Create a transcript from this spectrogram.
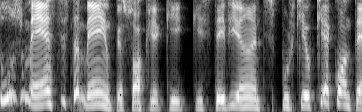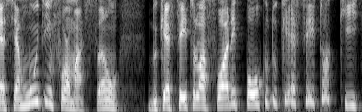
os mestres também, o pessoal que, que, que, esteve antes. Porque o que acontece? Há muita informação do que é feito lá fora e pouco do que é feito aqui.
